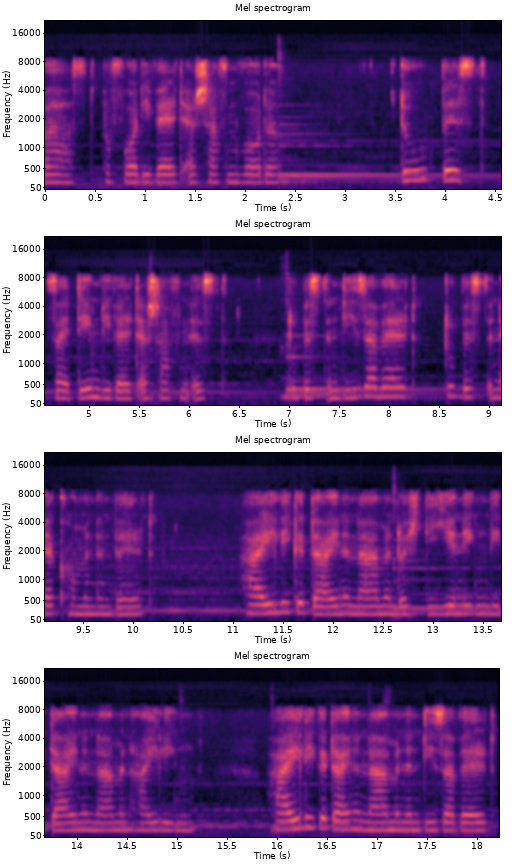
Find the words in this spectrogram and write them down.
warst, bevor die Welt erschaffen wurde. Du bist, seitdem die Welt erschaffen ist. Du bist in dieser Welt, du bist in der kommenden Welt. Heilige deinen Namen durch diejenigen, die deinen Namen heiligen. Heilige deinen Namen in dieser Welt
